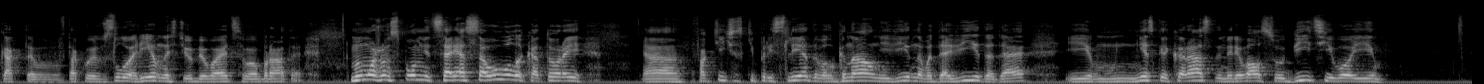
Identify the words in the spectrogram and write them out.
как-то в такой в злой ревности убивает своего брата. Мы можем вспомнить царя Саула, который э, фактически преследовал, гнал невинного Давида, да, и несколько раз намеревался убить его, и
